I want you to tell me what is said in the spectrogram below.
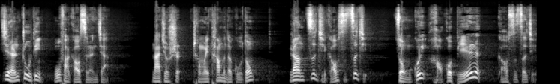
既然注定无法搞死人家，那就是成为他们的股东，让自己搞死自己，总归好过别人。搞死自己。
